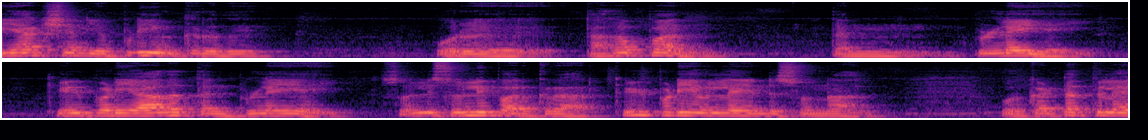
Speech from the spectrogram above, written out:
ரியாக்ஷன் எப்படி இருக்கிறது? ஒரு தகப்பன் தன் பிள்ளையை கீழ்ப்படியாத தன் பிள்ளையை சொல்லி சொல்லி பார்க்கிறார். கீழ்ப்படியவில்லை என்று சொன்னால் ஒரு கட்டத்தில்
